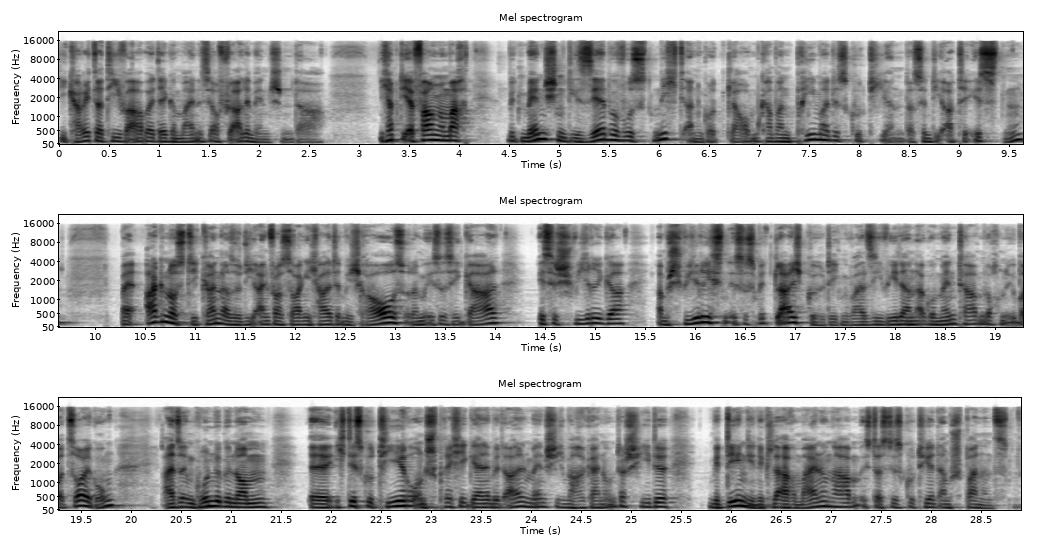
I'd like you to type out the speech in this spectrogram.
Die karitative Arbeit der Gemeinde ist ja auch für alle Menschen da. Ich habe die Erfahrung gemacht, mit Menschen, die sehr bewusst nicht an Gott glauben, kann man prima diskutieren. Das sind die Atheisten. Bei Agnostikern, also die einfach sagen, ich halte mich raus oder mir ist es egal, ist es schwieriger. Am schwierigsten ist es mit Gleichgültigen, weil sie weder ein Argument haben noch eine Überzeugung. Also im Grunde genommen, äh, ich diskutiere und spreche gerne mit allen Menschen, ich mache keine Unterschiede. Mit denen, die eine klare Meinung haben, ist das Diskutieren am spannendsten.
